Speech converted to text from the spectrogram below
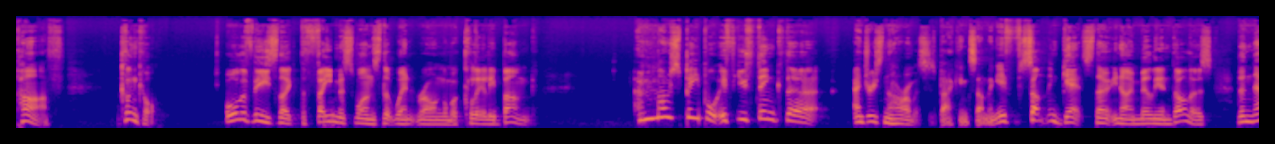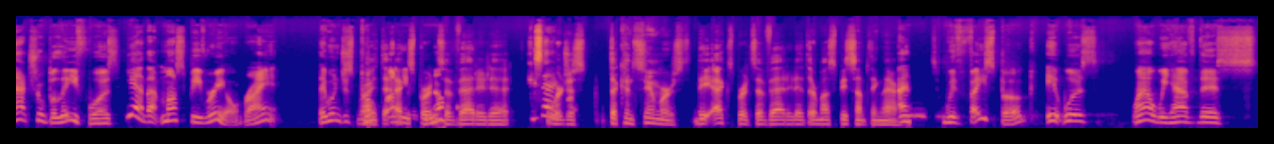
path, Clinkle, all of these, like the famous ones that went wrong and were clearly bunk. And most people, if you think that Andreessen Horowitz is backing something. If something gets $39 million, the natural belief was, yeah, that must be real, right? They wouldn't just right. The experts have vetted it. Exactly. Or just the consumers, the experts have vetted it. There must be something there. And with Facebook, it was wow. We have this,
